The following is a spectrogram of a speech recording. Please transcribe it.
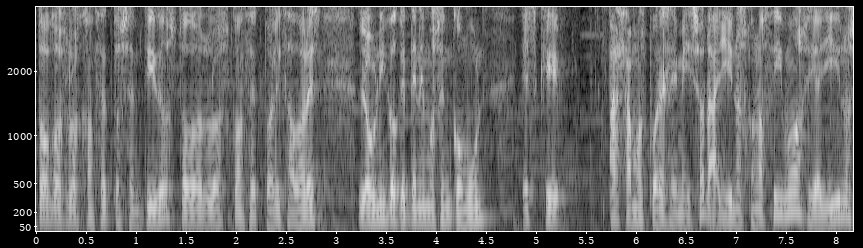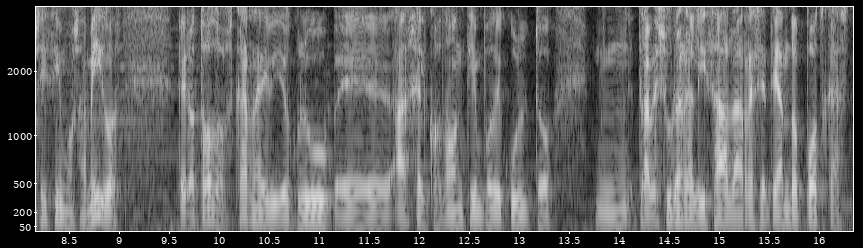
todos los conceptos sentidos, todos los conceptualizadores, lo único que tenemos en común es que pasamos por esa emisora. Allí nos conocimos y allí nos hicimos amigos pero todos, Carne de Videoclub, eh, Ángel Codón, Tiempo de Culto, mm, Travesura Realizada, Reseteando Podcast,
